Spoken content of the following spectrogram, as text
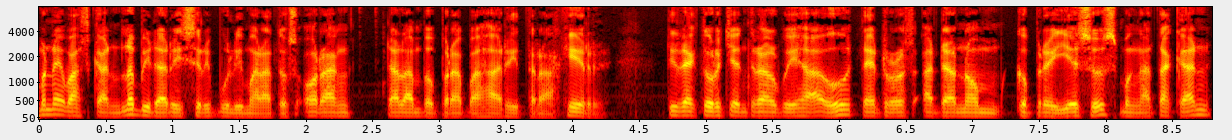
menewaskan lebih dari 1.500 orang dalam beberapa hari terakhir. Direktur Jenderal WHO Tedros Adhanom Ghebreyesus mengatakan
